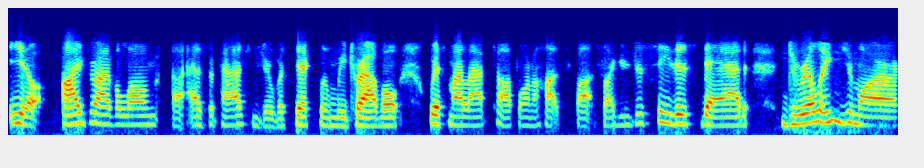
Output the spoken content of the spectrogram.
you know, I drive along uh, as a passenger with Dick when we travel with my laptop on a hotspot, so I can just see this dad drilling Jemar.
